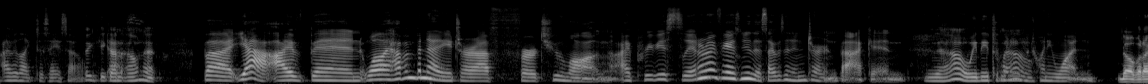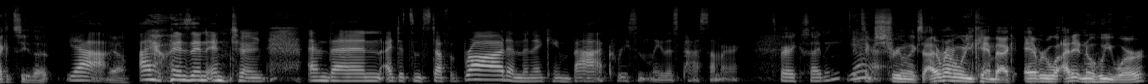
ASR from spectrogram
I would like to say so. I think you gotta own it. But yeah, I've been, well, I haven't been at HRF for too long. I previously, I don't know if you guys knew this, I was an intern back in No, we need to 20 know. 21. No, but I could see that. Yeah. Yeah. I was an intern. And then I did some stuff abroad, and then I came back recently this past summer. It's very exciting. Yeah. It's extremely exciting. I remember when you came back, everyone, I didn't know who you were.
